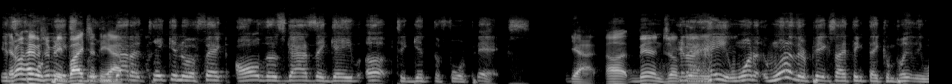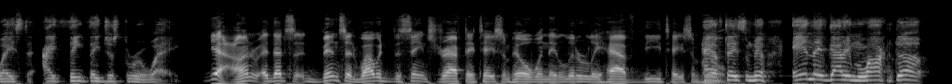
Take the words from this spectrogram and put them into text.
It's don't have as many picks, bites at the you apple. got to take into effect all those guys they gave up to get the four picks. Yeah, uh, Ben jumped And I in. hate one one of their picks. I think they completely wasted. I think they just threw away. yeah, that's Ben said. Why would the Saints draft a Taysom Hill when they literally have the Taysom Hill? Have Taysom Hill, and they've got him locked up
